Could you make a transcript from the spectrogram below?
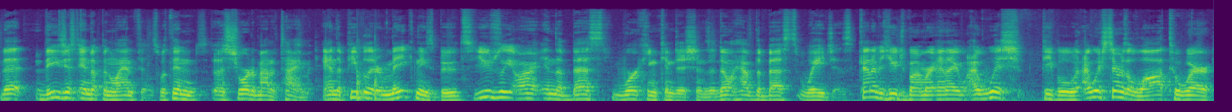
that these just end up in landfills within a short amount of time. And the people that are making these boots usually aren't in the best working conditions and don't have the best wages. Kind of a huge bummer. And I, I wish people, I wish there was a law to where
